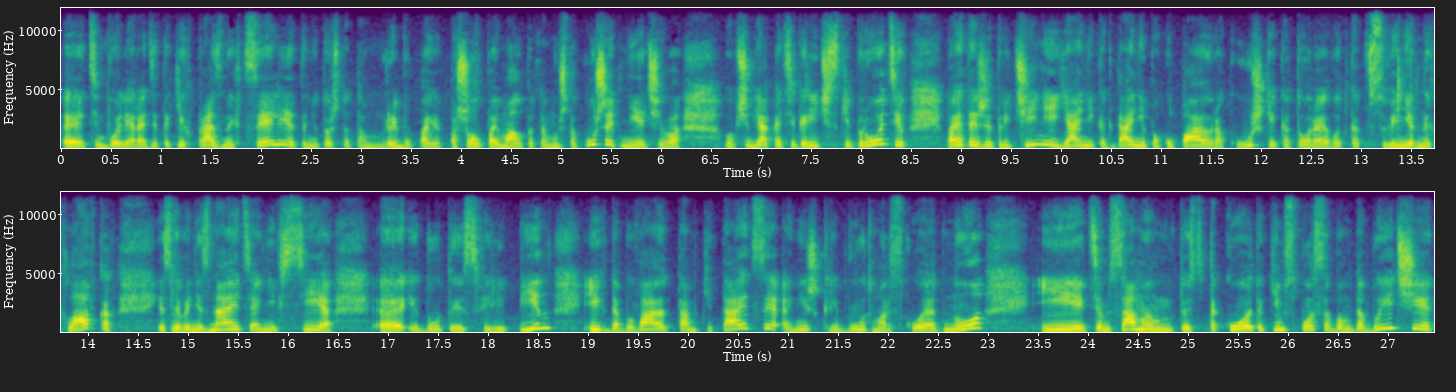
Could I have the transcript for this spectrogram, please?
э, тем более ради таких праздных целей. Это не то, что там рыбу пошел поймал, потому что кушать нечего. В общем, я категорически против. По этой же причине я никогда не покупаю ракушки, которые вот как в сувенирных лавках. Если вы не знаете, они все э, идут из Филиппин, их добывают там китайцы, они шкребут морское дно, и тем самым, то есть такое, таким способом добычи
